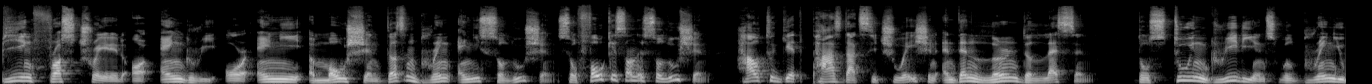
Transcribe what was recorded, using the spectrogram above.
being frustrated or angry or any emotion doesn't bring any solution. So focus on the solution how to get past that situation and then learn the lesson. Those two ingredients will bring you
